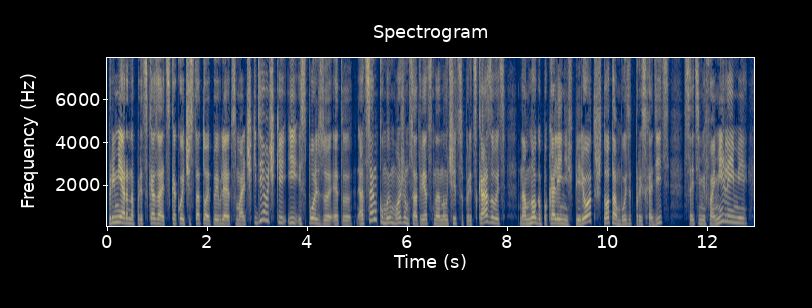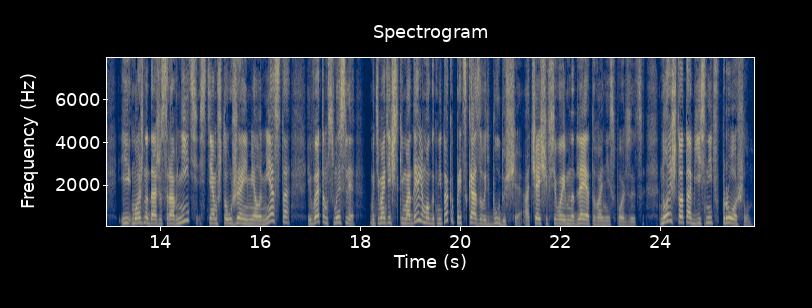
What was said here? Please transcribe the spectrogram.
примерно предсказать, с какой частотой появляются мальчики-девочки, и, используя эту оценку, мы можем, соответственно, научиться предсказывать на много поколений вперед, что там будет происходить с этими фамилиями. И можно даже сравнить с тем, что уже имело место. И в этом смысле Математические модели могут не только предсказывать будущее, а чаще всего именно для этого они используются, но и что-то объяснить в прошлом.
